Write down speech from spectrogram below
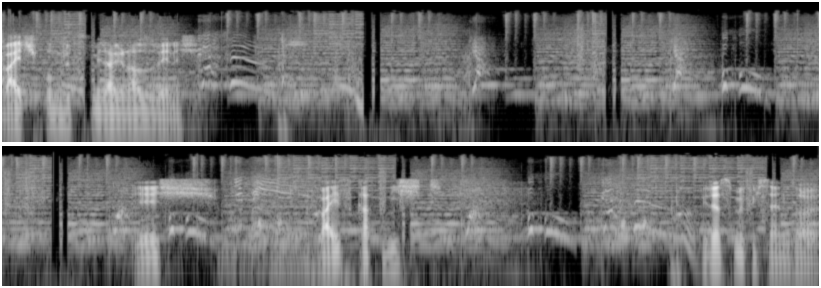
Weitsprung nützt mir da genauso wenig. Ich weiß gerade nicht, wie das möglich sein soll.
